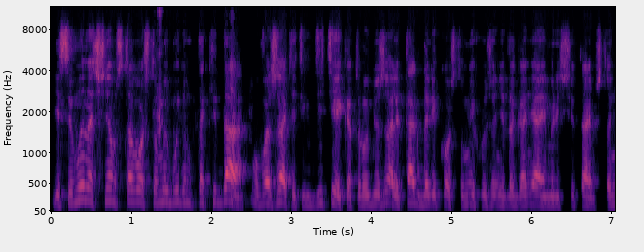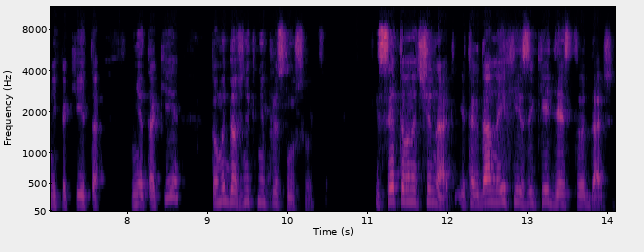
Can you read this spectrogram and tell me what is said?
Если мы начнем с того, что мы будем таки да уважать этих детей, которые убежали так далеко, что мы их уже не догоняем или считаем, что они какие-то не такие, то мы должны к ним прислушиваться. И с этого начинать. И тогда на их языке действовать дальше.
